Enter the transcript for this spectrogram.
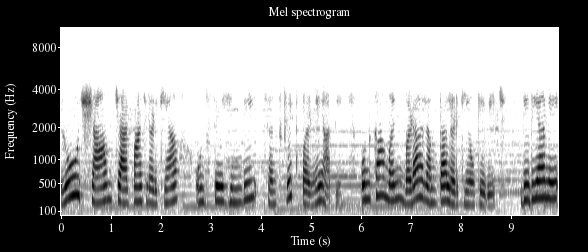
रोज शाम चार पाँच लड़कियाँ उनसे हिंदी, संस्कृत पढ़ने आती। उनका मन बड़ा रमता लड़कियों के बीच। दीदिया ने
